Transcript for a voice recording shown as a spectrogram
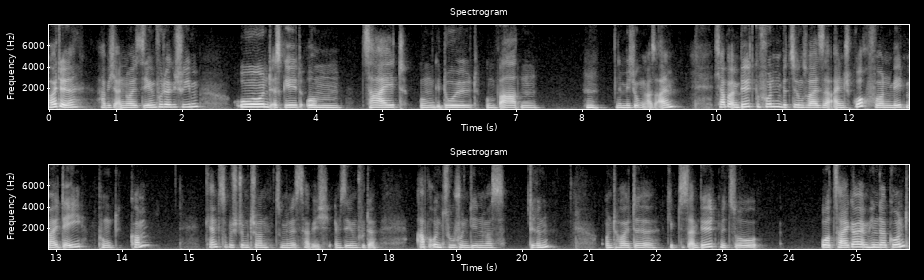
heute habe ich ein neues Seelenfutter geschrieben und es geht um Zeit, um Geduld, um Warten, hm, eine Mischung aus allem. Ich habe ein Bild gefunden, beziehungsweise einen Spruch von mademyday.com. Kennst du bestimmt schon, zumindest habe ich im Seelenfutter ab und zu von denen was drin. Und heute gibt es ein Bild mit so Uhrzeiger im Hintergrund.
